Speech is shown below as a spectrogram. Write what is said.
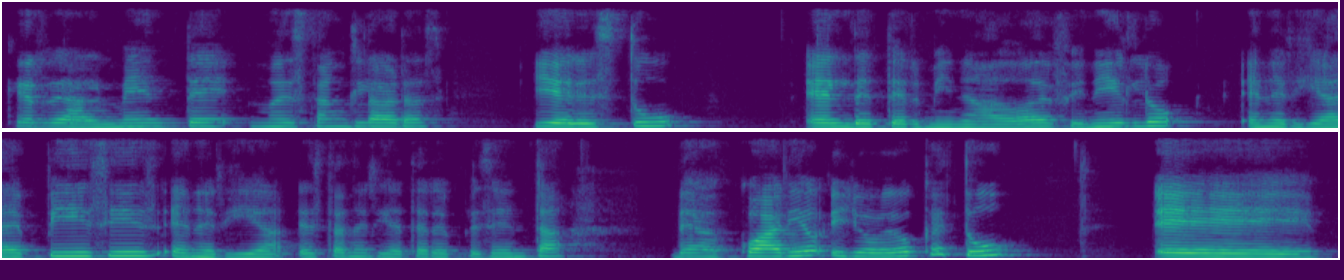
que realmente no están claras y eres tú el determinado a definirlo. Energía de Pisces, energía, esta energía te representa de Acuario y yo veo que tú eh,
